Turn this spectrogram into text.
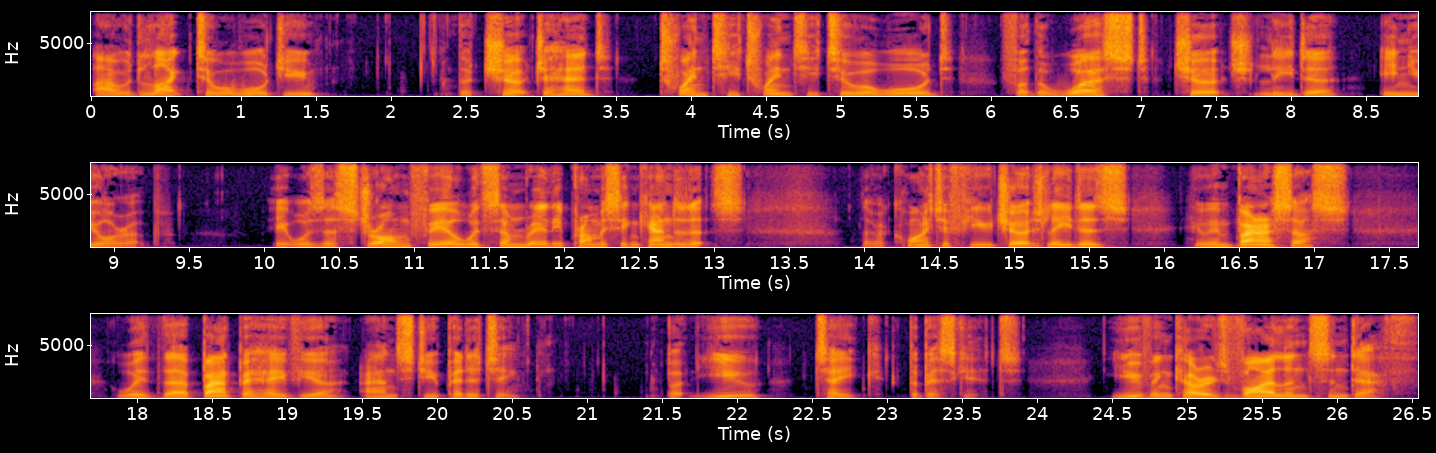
I would like to award you the Church Ahead 2022 award for the worst church leader in Europe. It was a strong field with some really promising candidates. There are quite a few church leaders who embarrass us with their bad behaviour and stupidity. But you take the biscuit. You've encouraged violence and death,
